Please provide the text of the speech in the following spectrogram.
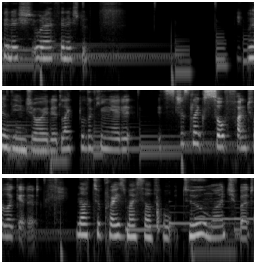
finished when I finished it. I really enjoyed it. Like looking at it, it's just like so fun to look at it. Not to praise myself too much, but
